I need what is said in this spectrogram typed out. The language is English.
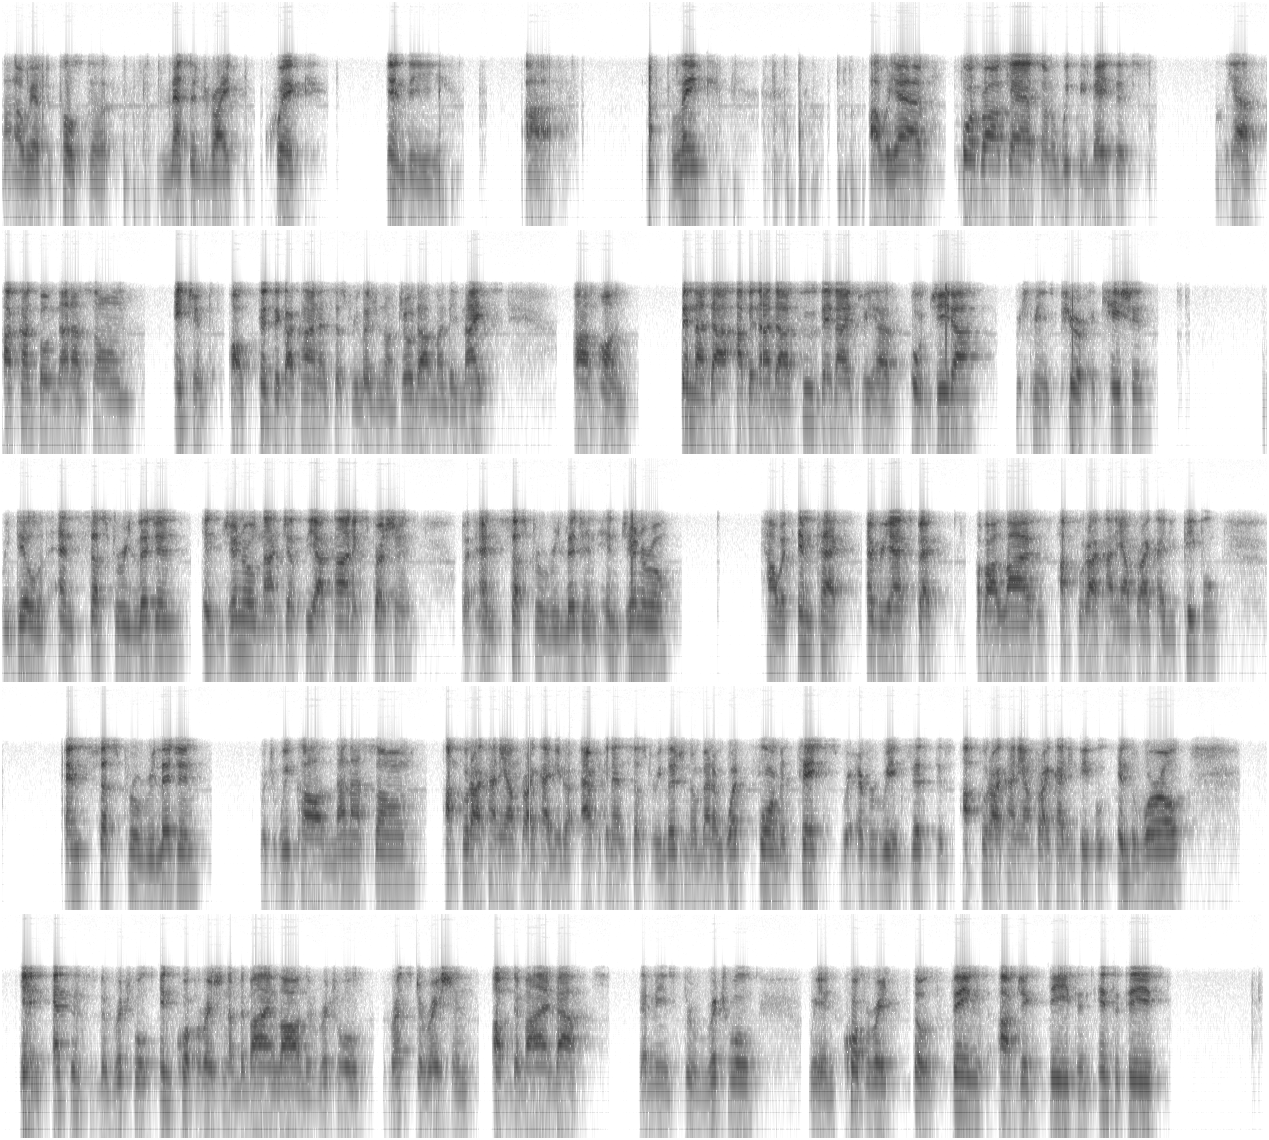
Uh, we have to post a message right quick in the uh, link. Uh, we have four broadcasts on a weekly basis. We have Akanfo Nanasom, ancient, authentic Akan ancestral religion on Joda Monday nights. Um, on Benada, Abenada Tuesday nights, we have Odwira, which means purification. We deal with ancestral religion in general, not just the Akan expression, but ancestral religion in general, how it impacts every aspect of our lives as Afurakani people ancestral religion, which we call Nanasom, Afurakani Afurakani, or African ancestral religion, no matter what form it takes, wherever we exist as Afurakani Afurakani people in the world. In essence, is the ritual incorporation of divine law and the ritual restoration of divine balance. That means through ritual, we incorporate those things, objects, deeds, and entities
